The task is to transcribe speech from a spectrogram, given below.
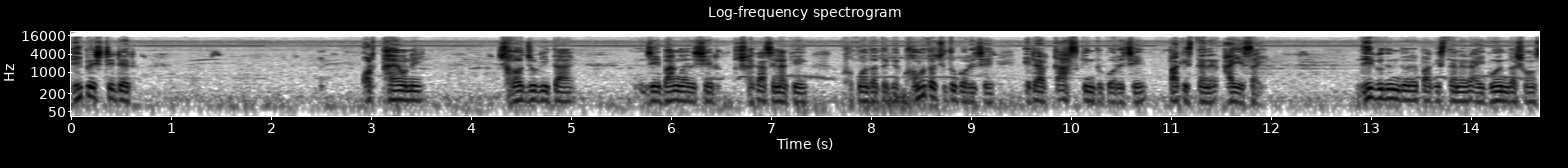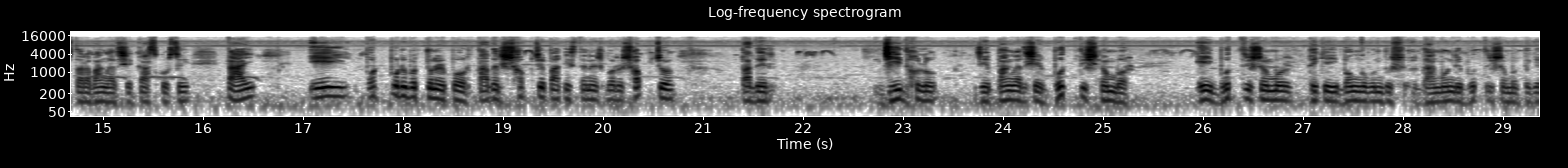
ডিপ স্টেটের অর্থায়নে, সহযোগিতায় যে বাংলাদেশের শেখ হাসিনাকে ক্ষমতা থেকে ক্ষমতাচ্যুত করেছে, এটার কাজ কিন্তু করেছে পাকিস্তানের আইএসআই। দীর্ঘদিন ধরে পাকিস্তানের এই গোয়েন্দা সংস্থারা বাংলাদেশে কাজ করছে। তাই এই পট পরিবর্তনের পর তাদের সবচেয়ে পাকিস্তানের পরে সবচেয়ে তাদের জিদ হলো যে বাংলাদেশের বত্রিশ নম্বর এই বত্রিশ নম্বর থেকেই বঙ্গবন্ধু ধানমন্ডি বত্রিশ নম্বর থেকে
